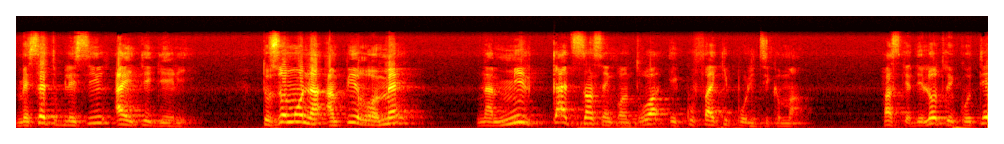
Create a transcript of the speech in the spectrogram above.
Mais cette blessure a été guérie. Tozomona empire romain na 1453 ekufaki politiquement. Parce que de l'autre côté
